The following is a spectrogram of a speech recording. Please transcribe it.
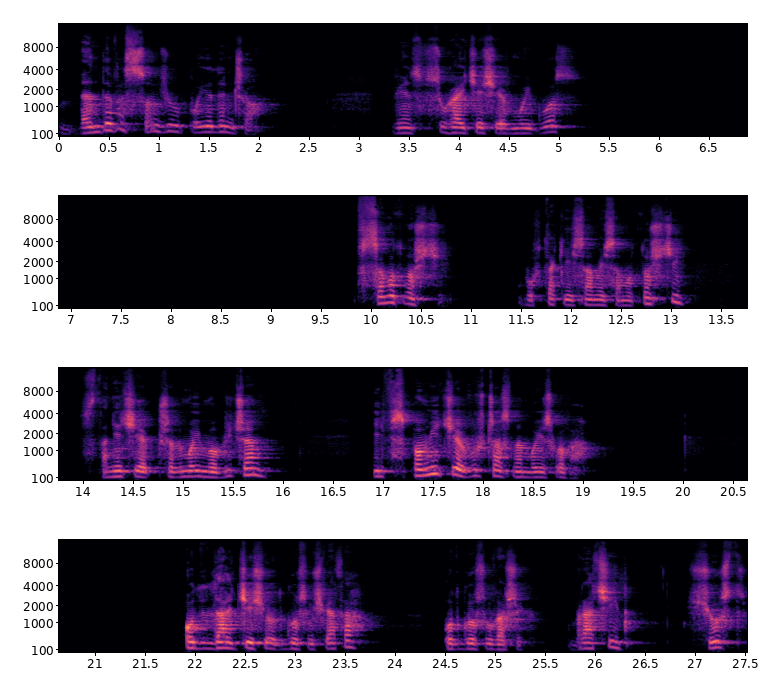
Będę was sądził pojedynczo, więc wsłuchajcie się w mój głos. W samotności bo w takiej samej samotności staniecie przed moim obliczem i wspomnicie wówczas na moje słowa. Oddalcie się od głosu świata, od głosu waszych braci, sióstr,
